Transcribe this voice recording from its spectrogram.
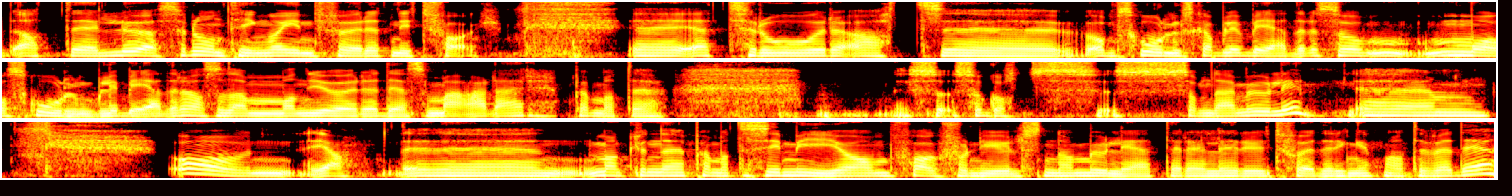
at det løser noen ting å innføre et nytt fag. Eh, jeg tror at uh, om skolen skal bli bedre, så må skolen bli bedre. altså Da må man gjøre det som er der, på en måte så, så godt som det er mulig. Ehm, og ja, uh, man kunne på en måte si mye om fagfornyelsen og muligheter eller utfordringer på en måte ved det.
